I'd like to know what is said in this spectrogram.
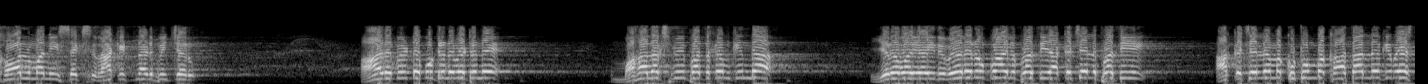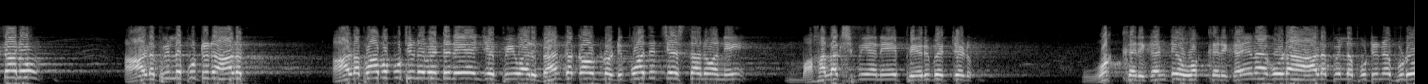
కాల్ మనీ సెక్స్ రాకెట్ నడిపించారు. ఆడబిడ్డ పుట్టిన వెంటనే మహాలక్ష్మి పథకం కింద ఇరవై ఐదు వేల రూపాయలు ప్రతి అక్క చెల్లె ప్రతి అక్క చెల్లెమ్మ కుటుంబ ఖాతాల్లోకి వేస్తాను. ఆడపిల్ల పుట్టిన ఆడ ఆడపాప పుట్టిన వెంటనే అని చెప్పి వారి బ్యాంక్ అకౌంట్లో డిపాజిట్ చేస్తాను అని మహాలక్ష్మి అనే పేరు పెట్టాడు. ఒక్కరికంటే ఒక్కరికైనా కూడా ఆడపిల్ల పుట్టినప్పుడు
